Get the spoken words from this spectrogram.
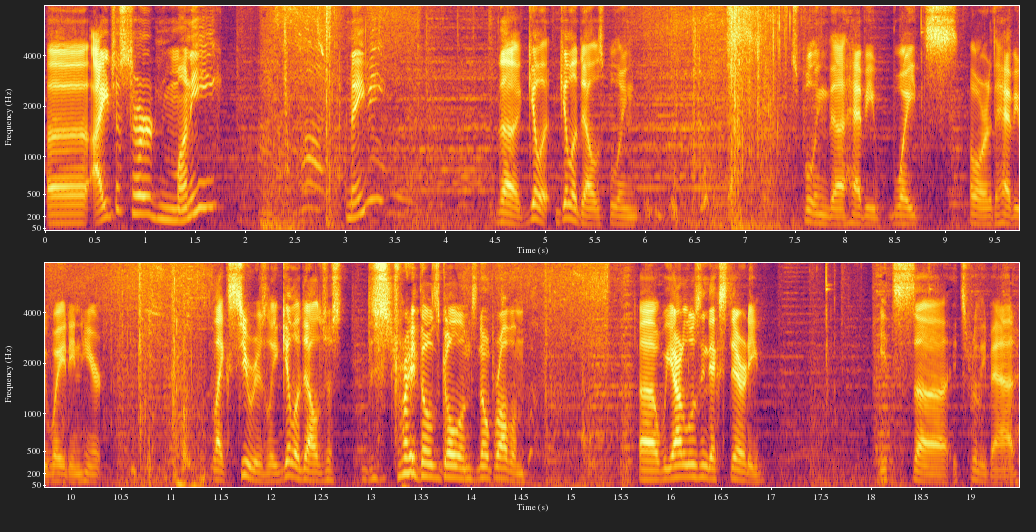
Uh, I just heard money? Maybe? The Gill Gilladel is pulling, is pulling the heavy weights, or the heavy weight in here. Like, seriously, Gilladel just destroyed those golems, no problem. Uh, we are losing dexterity. It's, uh, it's really bad.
